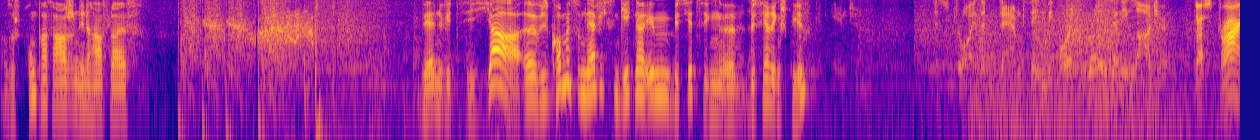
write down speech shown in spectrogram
Also Sprungpassagen in Half-Life werden witzig. Ja, äh, willkommen zum nervigsten Gegner im bis jetzigen, äh, bisherigen Spiel. Destroy the damned thing before it grows any larger. Destroy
